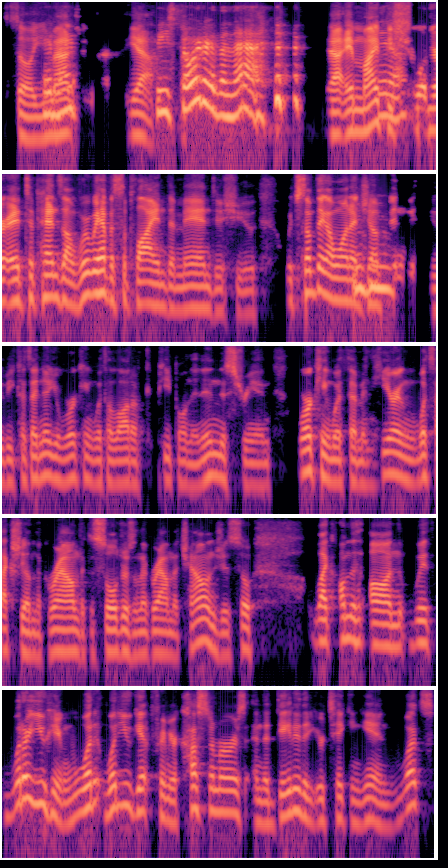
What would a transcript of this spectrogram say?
So you it imagine, that, yeah, be shorter than that. yeah, it might yeah. be shorter. It depends on where we have a supply and demand issue, which something I want to mm-hmm. jump in with you because I know you're working with a lot of people in an industry and working with them and hearing what's actually on the ground, like the soldiers on the ground, the challenges. So like on the on with what are you hearing? What what do you get from your customers and the data that you're taking in? What's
